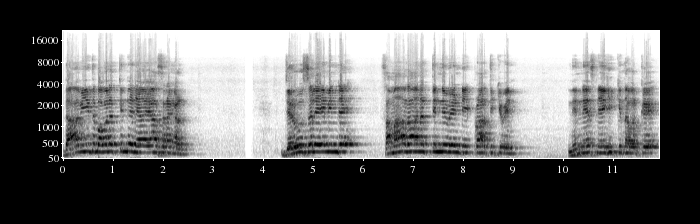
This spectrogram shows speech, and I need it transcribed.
ദാവീദ് ഭവനത്തിന്റെ ന്യായാസനങ്ങൾ ജെറൂസലേമിന്റെ സമാധാനത്തിന് വേണ്ടി പ്രാർത്ഥിക്കുവിൻ. നിന്നെ സ്നേഹിക്കുന്നവർക്ക്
